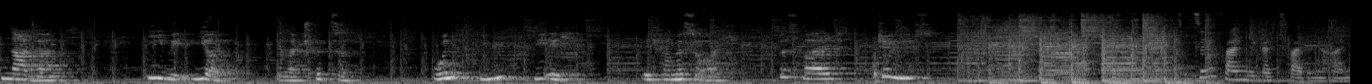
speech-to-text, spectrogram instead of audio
Na dann, I wie ihr, ihr seid spitze. Und I wie ich. Ich vermisse euch. Bis bald. Tschüss. Zu 10 fallen mir gleich zwei Dinge ein.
